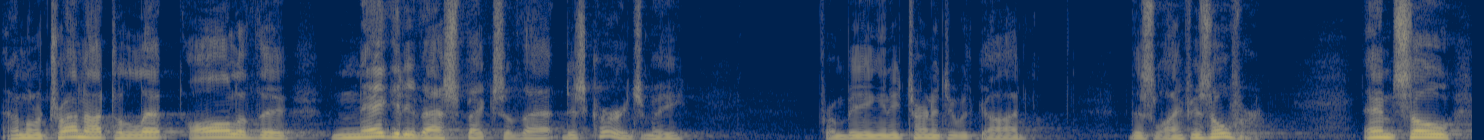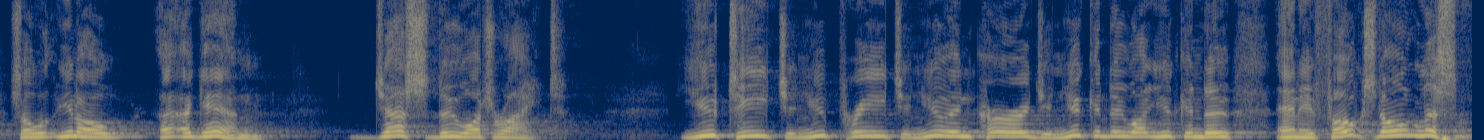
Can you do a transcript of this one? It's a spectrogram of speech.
And I'm going to try not to let all of the negative aspects of that discourage me from being in eternity with God. This life is over. And so, so you know, again, just do what's right. You teach and you preach and you encourage and you can do what you can do. And if folks don't listen,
